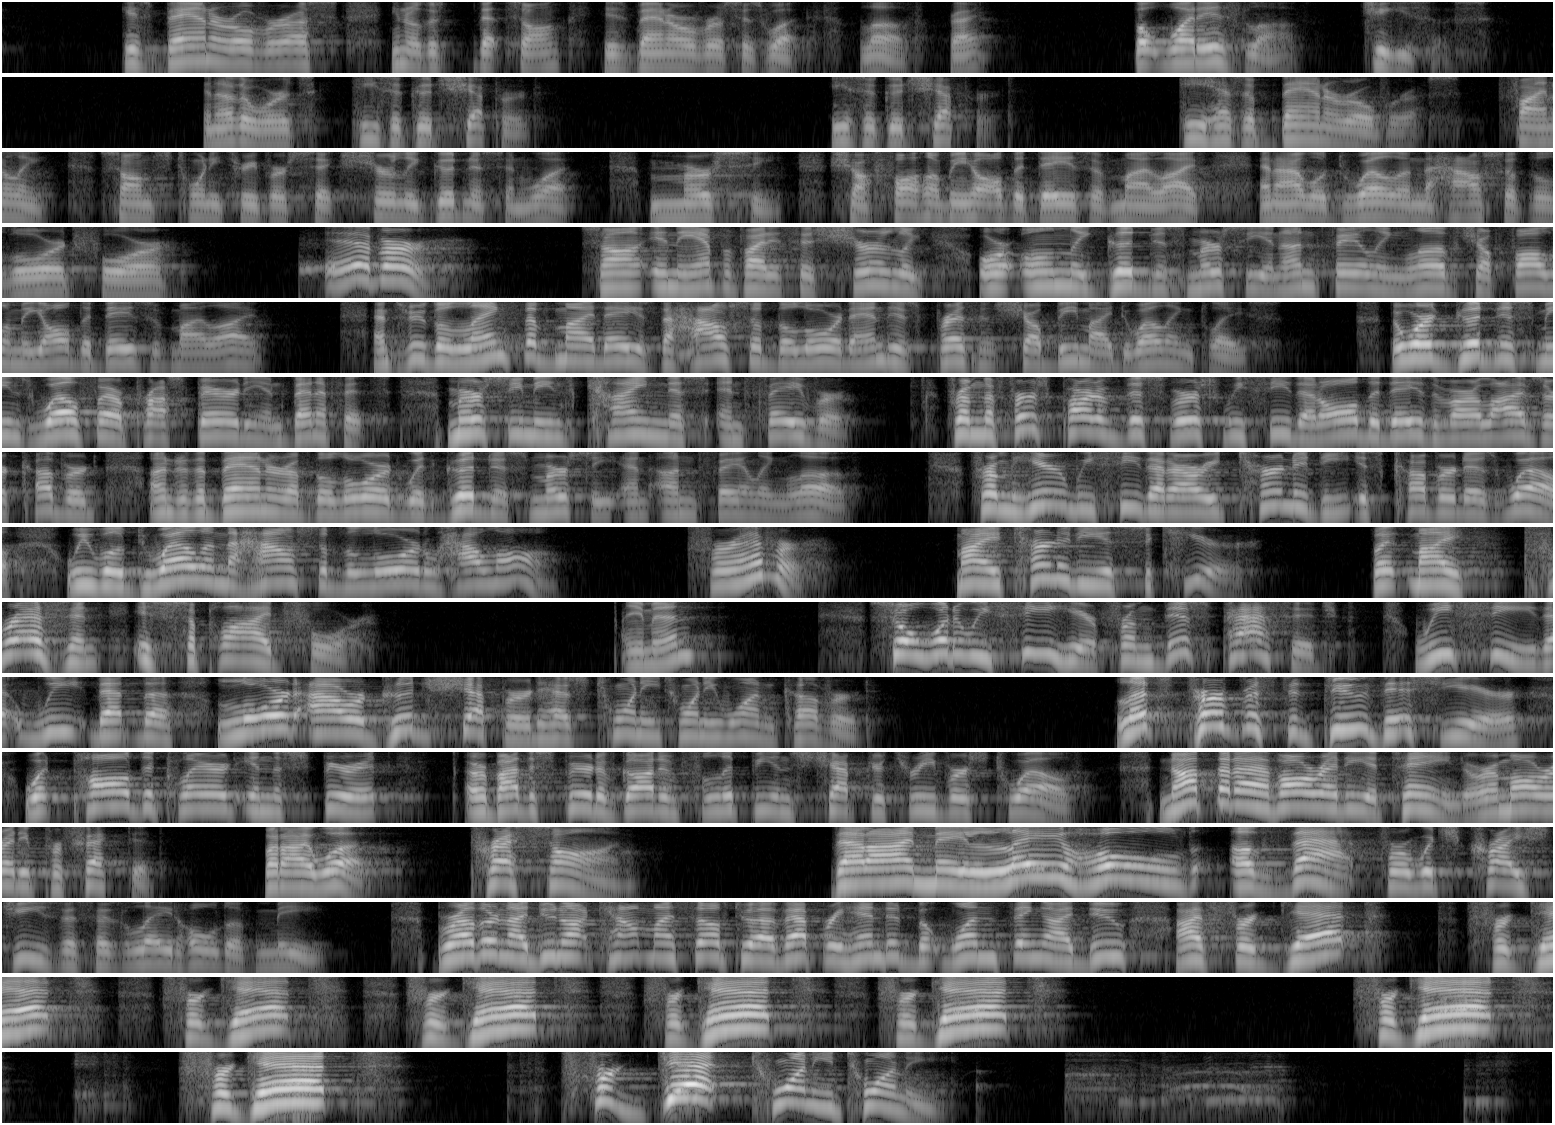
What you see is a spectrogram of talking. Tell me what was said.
His banner over us, you know that song, his banner over us is what? Love, right? But what is love? Jesus. In other words, he's a good shepherd. He's a good shepherd. He has a banner over us. Finally, Psalms 23, verse 6 Surely goodness and what? Mercy shall follow me all the days of my life, and I will dwell in the house of the Lord forever. So in the Amplified, it says, Surely or only goodness, mercy, and unfailing love shall follow me all the days of my life. And through the length of my days, the house of the Lord and his presence shall be my dwelling place. The word goodness means welfare, prosperity, and benefits. Mercy means kindness and favor. From the first part of this verse, we see that all the days of our lives are covered under the banner of the Lord with goodness, mercy, and unfailing love. From here, we see that our eternity is covered as well. We will dwell in the house of the Lord how long? Forever. My eternity is secure, but my present is supplied for. Amen? So what do we see here from this passage? We see that we that the Lord our good shepherd has 2021 covered. Let's purpose to do this year what Paul declared in the spirit or by the spirit of God in Philippians chapter 3 verse 12. Not that I have already attained or am already perfected, but I what? Press on that I may lay hold of that for which Christ Jesus has laid hold of me. Brethren, I do not count myself to have apprehended, but one thing I do, I forget, forget, forget, forget, forget, forget, forget, forget, forget 2020.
